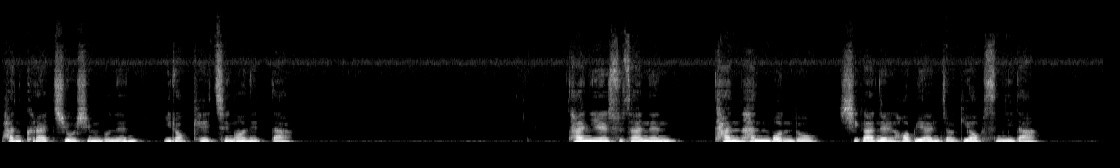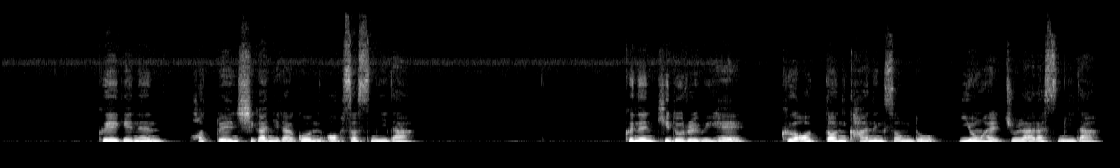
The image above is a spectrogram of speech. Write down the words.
판크라치오 신부는 이렇게 증언했다. 다니엘 수사는 단 한 번도 시간을 허비한 적이 없습니다. 그에게는 헛된 시간이라곤 없었습니다. 그는 기도를 위해 그 어떤 가능성도 이용할 줄 알았습니다.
